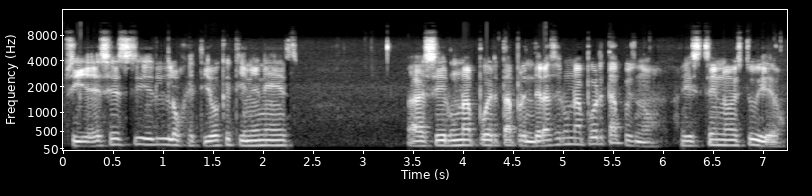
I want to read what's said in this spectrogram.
si ese es el objetivo que tienen es hacer una puerta aprender a hacer una puerta pues no este no es tu video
